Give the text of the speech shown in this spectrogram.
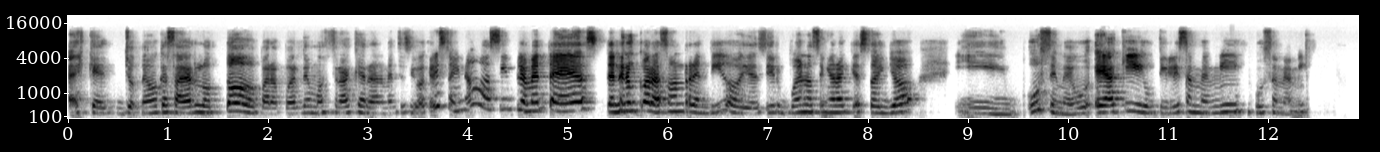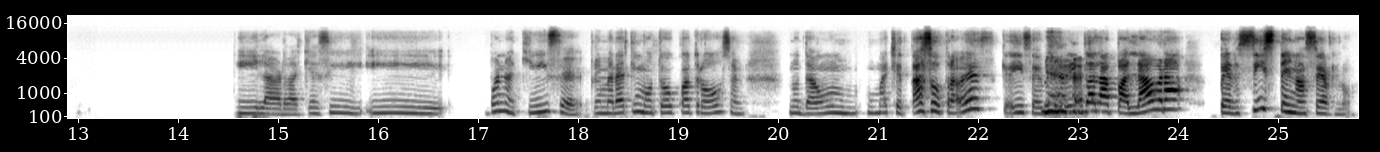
es que yo tengo que saberlo todo para poder demostrar que realmente sigo a Cristo y no, simplemente es tener un corazón rendido y decir, bueno Señor, aquí estoy yo y úseme, he aquí, utilízame a mí, úsame a mí. Y la verdad que sí. Y bueno, aquí dice, primera Timoteo 4.12, nos da un, un, machetazo otra vez, que dice, predica la palabra, persiste en hacerlo,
